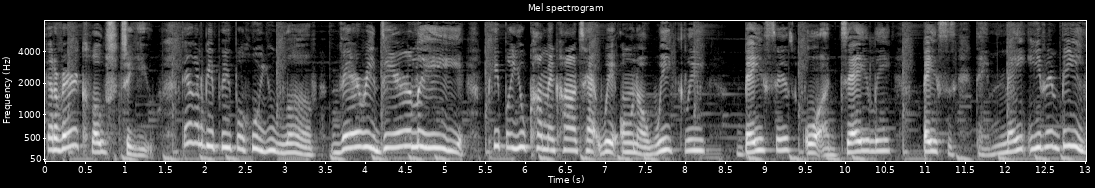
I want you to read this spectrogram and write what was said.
that are very close to you. They're going to be people who you love very dearly, people you come in contact with on a weekly basis or a daily basis. They may even be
